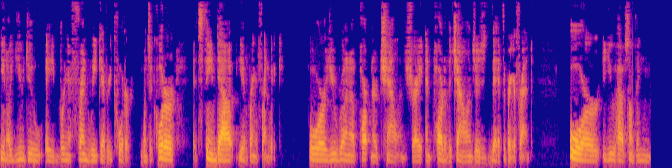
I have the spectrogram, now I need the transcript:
you know, you do a bring a friend week every quarter. Once a quarter, it's themed out, you have Bring a Friend Week. Or you run a partner challenge, right? And part of the challenge is they have to bring a friend. Or you have something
